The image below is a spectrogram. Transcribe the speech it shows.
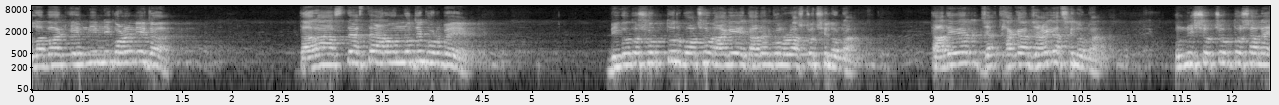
আল্লাহ এমনি এমনি করেনি এটা। তারা আস্তে আস্তে আরও উন্নতি করবে। বিগত সত্তর বছর আগে তাদের কোনো রাষ্ট্র ছিল না। তাদের থাকার জায়গা ছিল না। উনিশশো চোদ্দ সালে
